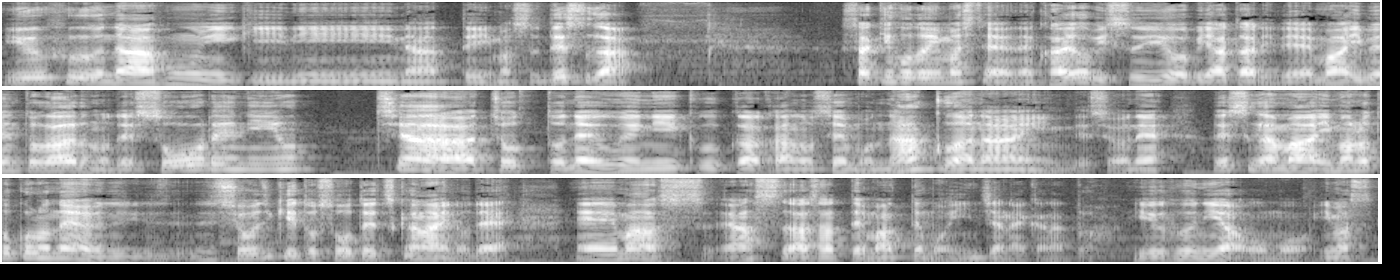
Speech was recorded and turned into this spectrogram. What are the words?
いう風な雰囲気になっています。ですが、先ほど言いましたよね、火曜日、水曜日あたりで、まあ、イベントがあるので、それによっちゃ、ちょっとね、上に行くか可能性もなくはないんですよね。ですが、まあ、今のところね、正直言うと想定つかないので、えー、まあ、明日、明後日待ってもいいんじゃないかなというふうには思います。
